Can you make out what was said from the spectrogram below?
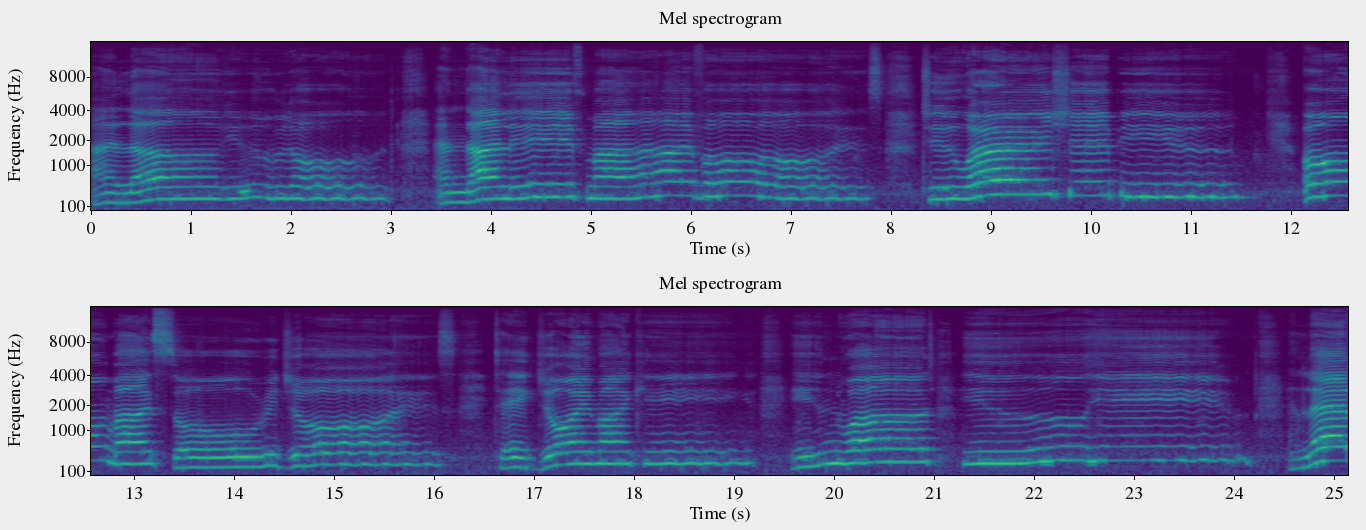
I love you, Lord, and I lift my voice to worship you. Oh, my soul, rejoice. Take joy, my King, in what you hear. And let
